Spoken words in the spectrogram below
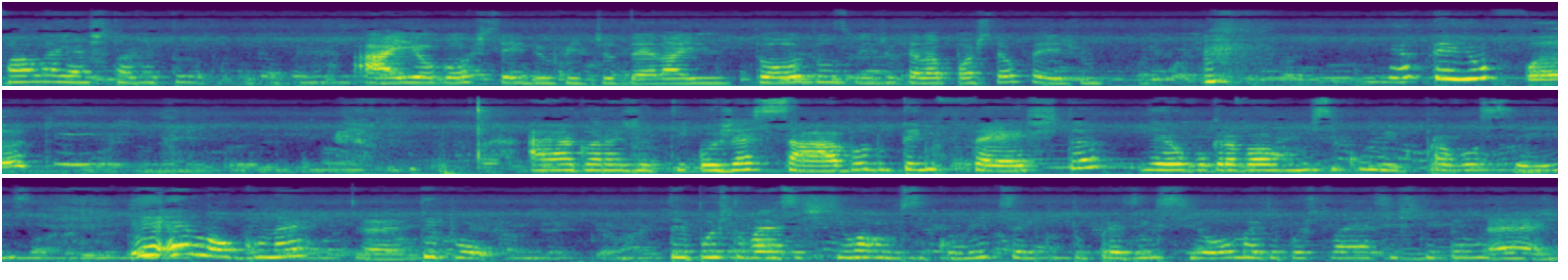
Fala aí a história toda. Aí eu gostei do vídeo dela e todos os vídeos que ela posta eu vejo. eu tenho funk. Aí agora a gente, hoje é sábado, tem festa e aí eu vou gravar o Arrume-se Comigo pra vocês. E é louco, né? É. Tipo, depois tu vai assistir o Arrume-se Comigo, sendo que tu presenciou, mas depois tu vai assistir pelo É.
